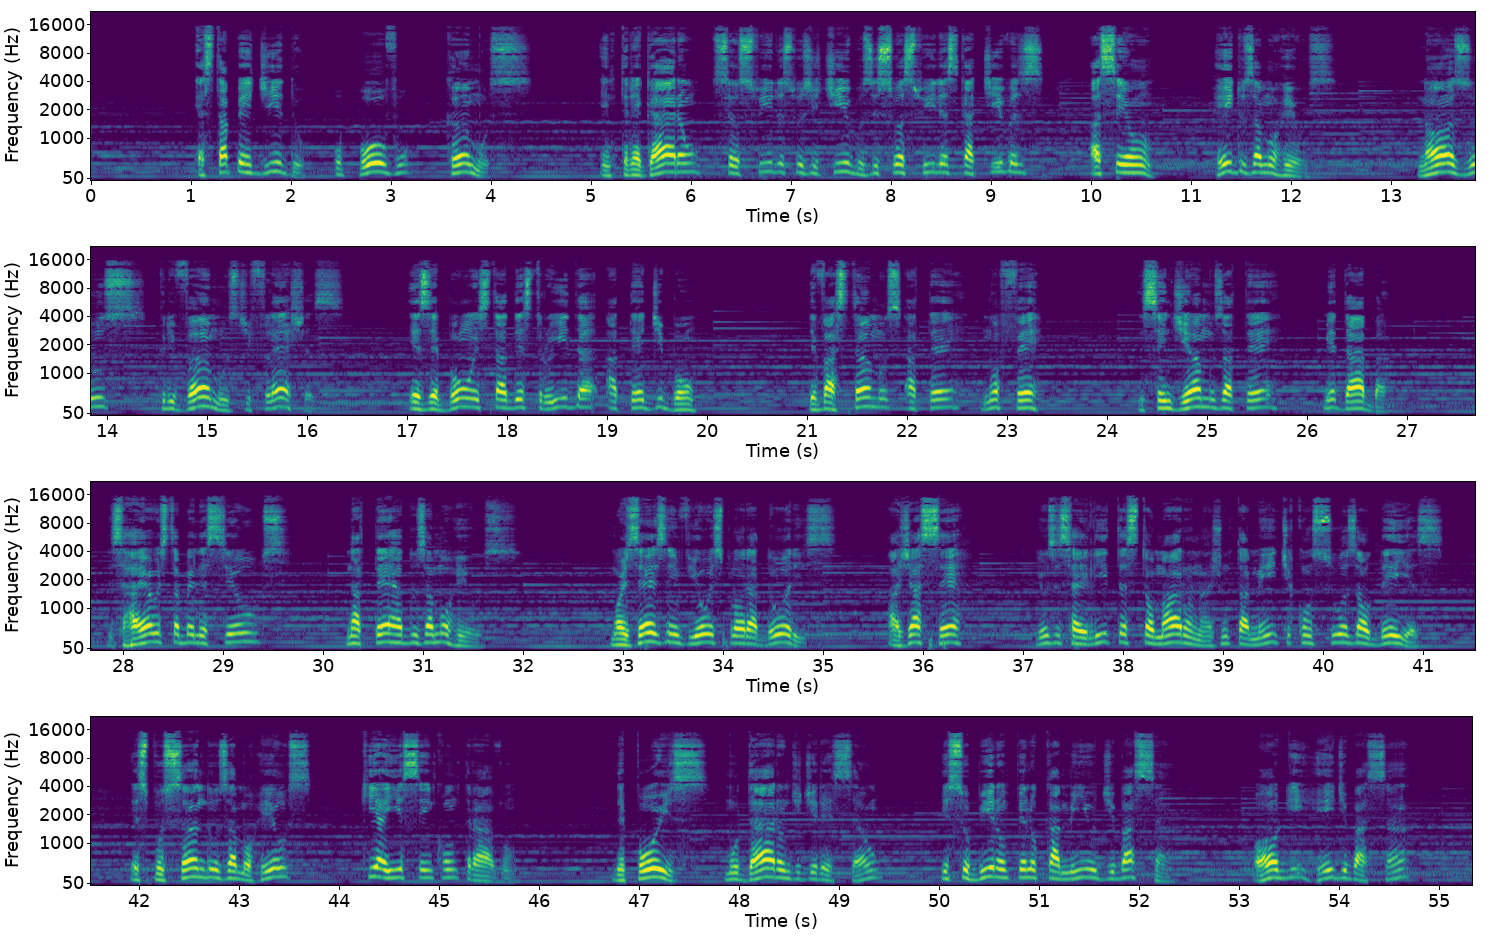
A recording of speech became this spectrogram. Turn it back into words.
Está perdido o povo Camus. Entregaram seus filhos fugitivos e suas filhas cativas a Seom, rei dos amorreus. Nós os crivamos de flechas. Ezebom está destruída até Dibon. Devastamos até Nofé. Incendiamos até Medaba. Israel estabeleceu-se na terra dos amorreus. Moisés enviou exploradores a Jasser e os israelitas tomaram-na juntamente com suas aldeias, expulsando os amorreus que aí se encontravam. Depois mudaram de direção e subiram pelo caminho de Baçã. Og, rei de Baçã,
